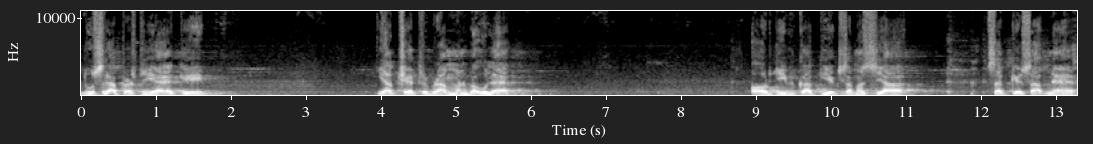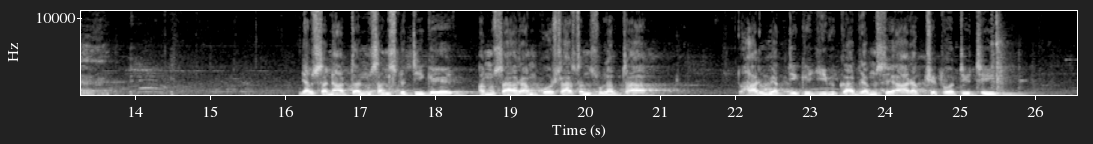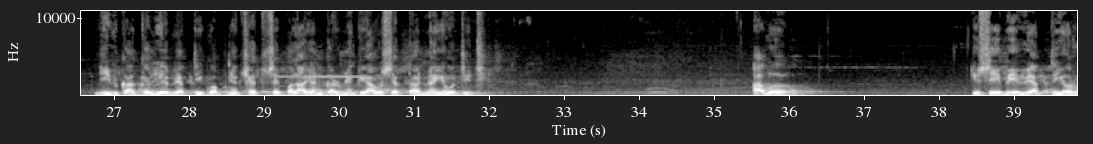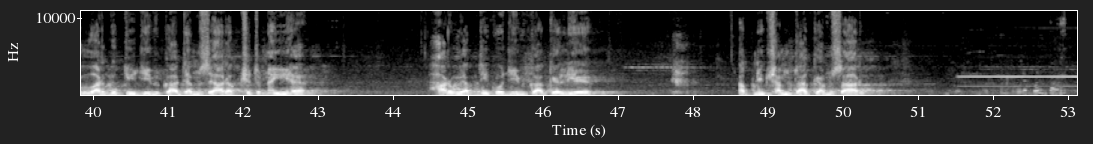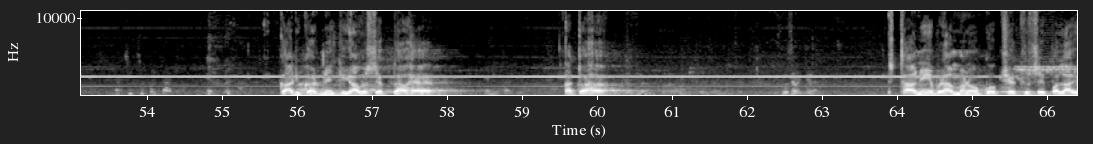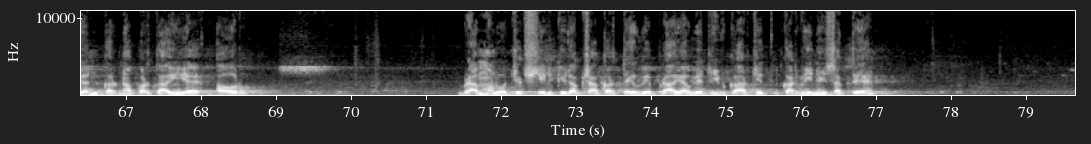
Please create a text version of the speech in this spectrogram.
दूसरा प्रश्न यह है कि यह क्षेत्र ब्राह्मण बहुल है और जीविका की एक समस्या सबके सामने है। जब सनातन संस्कृति के अनुसार हमको शासन सुलभ था तो हर व्यक्ति की जीविका जन्म से आरक्षित होती थी। जीविका के लिए व्यक्ति को अपने क्षेत्र से पलायन करने की आवश्यकता नहीं होती थी। अब किसी भी व्यक्ति और वर्ग की जीविका जन्म से आरक्षित नहीं है। हर व्यक्ति को जीविका के लिए अपनी क्षमता के अनुसार कार्य करने की आवश्यकता है। अतः स्थानीय ब्राह्मणों को क्षेत्र से पलायन करना पड़ता ही है और ब्राह्मणोचित शील की रक्षा करते हुए प्राय वे जीविका अर्जित कर भी नहीं सकते हैं।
